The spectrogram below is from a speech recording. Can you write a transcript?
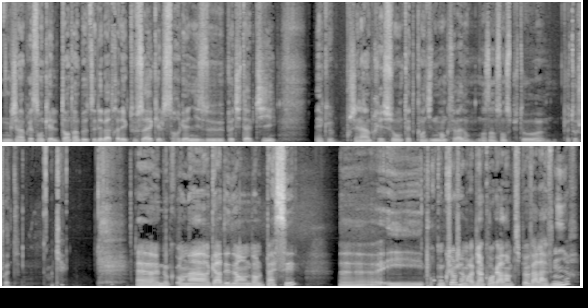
Donc j'ai l'impression qu'elle tente un peu de se débattre avec tout ça, qu'elle s'organise de petit à petit et que j'ai l'impression, peut-être candidement, que ça va dans, dans un sens plutôt, euh, plutôt chouette. Euh, Donc on a regardé dans, le passé. Euh, et pour conclure, j'aimerais bien qu'on regarde un petit peu vers l'avenir.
